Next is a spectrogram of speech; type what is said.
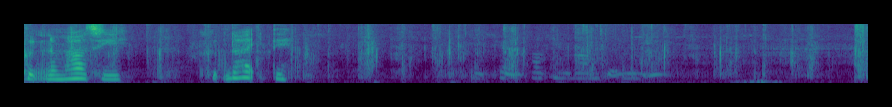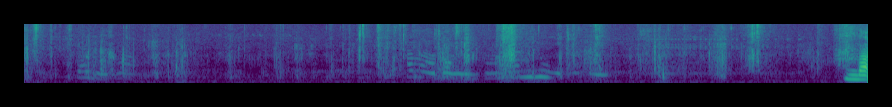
ขึ้นน้ำเฮาสิขึ้นได้ติบ่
